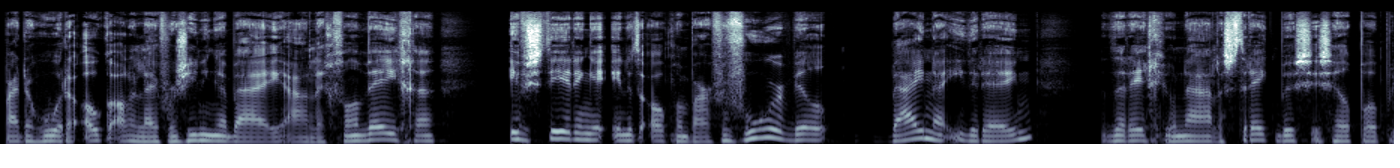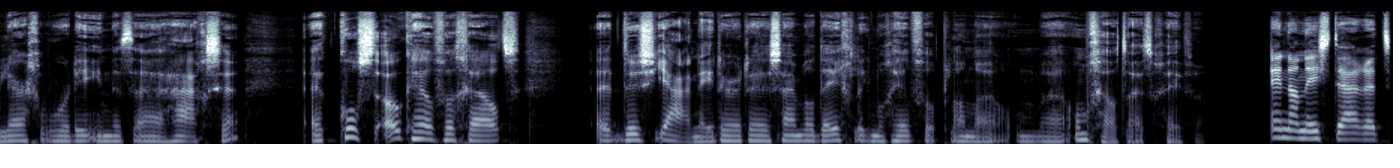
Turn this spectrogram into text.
Maar er horen ook allerlei voorzieningen bij. Aanleg van wegen. Investeringen in het openbaar vervoer wil bijna iedereen. De regionale streekbus is heel populair geworden in het uh, Haagse. Uh, kost ook heel veel geld. dus ja, nee, er zijn wel degelijk nog heel veel plannen om, om geld uit te geven. En dan is daar het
